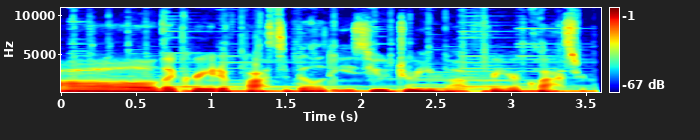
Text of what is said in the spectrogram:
all the creative possibilities you dream of for your classroom.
